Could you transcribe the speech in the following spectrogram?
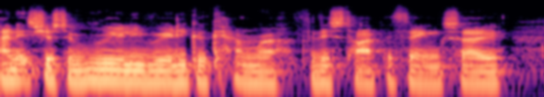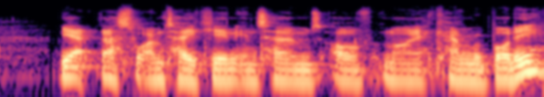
and it's just a really, really good camera for this type of thing. So yeah, that's what I'm taking in terms of my camera body.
